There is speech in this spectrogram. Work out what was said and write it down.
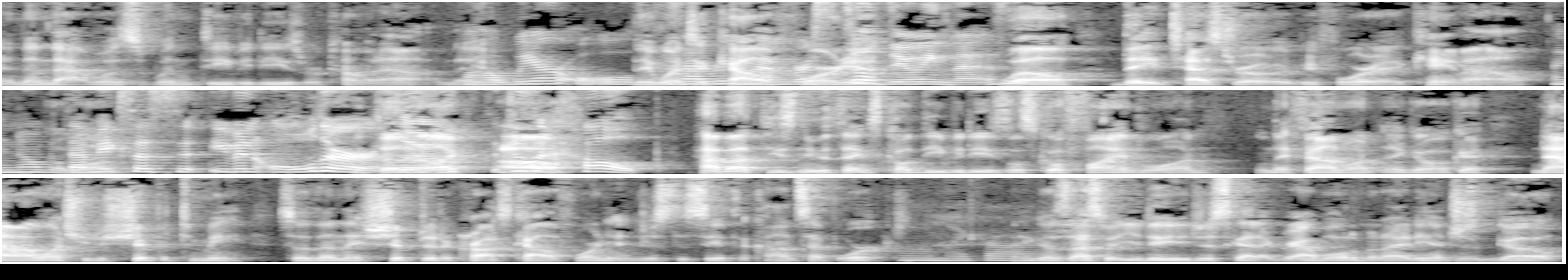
And then that was when DVDs were coming out. And they, wow, we are old. they went to I California. Still doing this. Well, they test drove it before it came out. I know, but that long- makes us even older. But then Luke. like, it doesn't oh. help. How about these new things called DVDs? Let's go find one. And they found one. And they go, okay, now I want you to ship it to me. So then they shipped it across California just to see if the concept worked. Oh my god. He goes, that's what you do. You just got to grab hold of an idea and just go.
